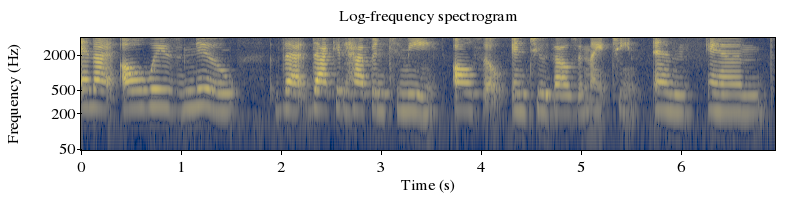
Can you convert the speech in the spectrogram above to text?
and I always knew that that could happen to me also in 2019 and and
